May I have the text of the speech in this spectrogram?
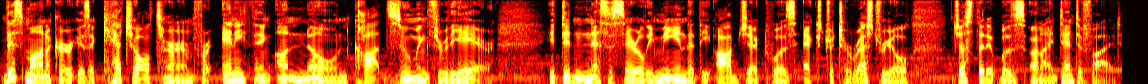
This moniker is a catch all term for anything unknown caught zooming through the air. It didn't necessarily mean that the object was extraterrestrial, just that it was unidentified.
